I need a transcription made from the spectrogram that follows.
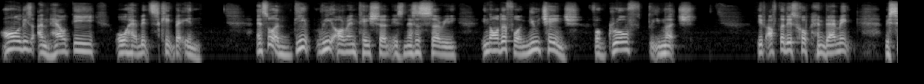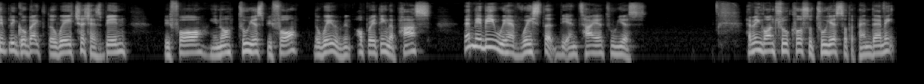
all these unhealthy old habits kick back in. And so a deep reorientation is necessary in order for new change, for growth to emerge. If after this whole pandemic, we simply go back to the way church has been before, you know, two years before, the way we've been operating in the past, then maybe we have wasted the entire two years. Having gone through close to two years of the pandemic,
